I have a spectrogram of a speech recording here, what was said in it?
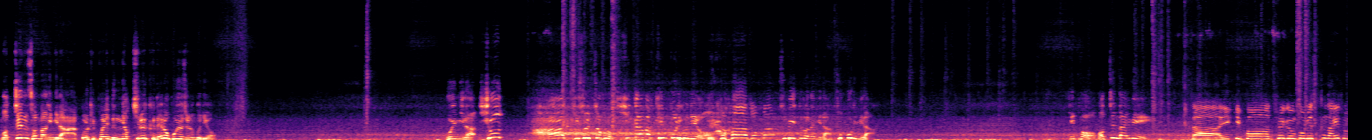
멋진 선방입니다. 골키퍼의 능력치를 그대로 보여주는군요. 보입니다. 슛! 아, 기술적으로 기가 막힌 골이군요. 아, 정말. 수비 뚫어냅니다. 속공입니다. 키퍼 멋진 다이빙. 자, 이 키퍼 최근 폼이 상당히 좋아.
